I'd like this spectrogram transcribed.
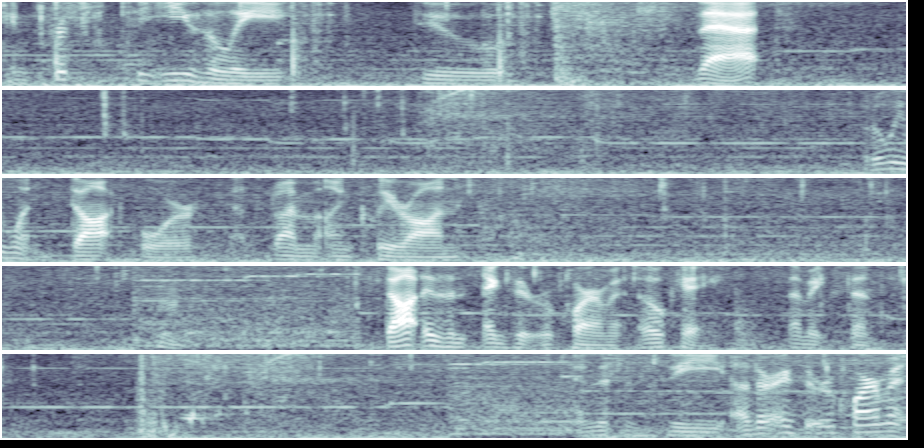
Can pretty easily... do... that. What do we want dot for? That's what I'm unclear on. Hmm. Dot is an exit requirement, okay. That makes sense. And this is the other exit requirement?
